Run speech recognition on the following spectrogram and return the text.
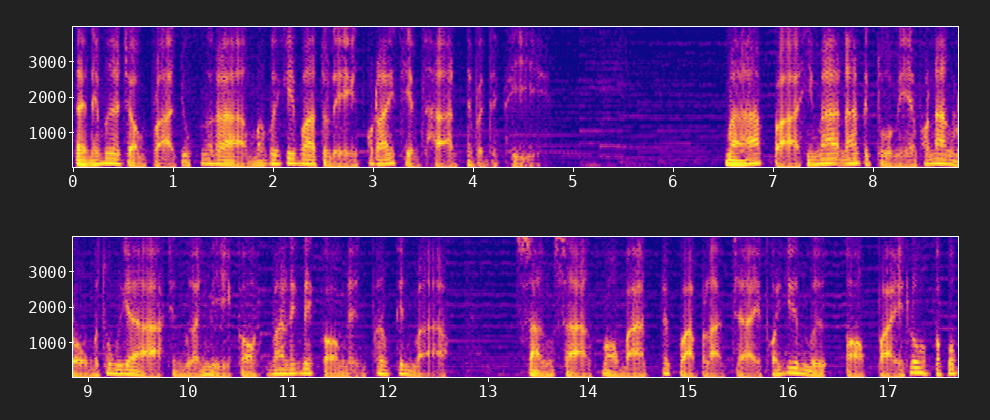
แต่ในเมื่อจอมปราดอยู่ข้างๆมันก็คิดว่าตัวเองไร้เทียมทานในปฏิพี หมาป่าหิมะนั้นเป็นตัวเมียเพราะนั่งลงบนทุ่งหญ้าจึงเหมือนมีกองหิมะเล็กๆกองหนึ่งเพิ่มขึ้นมาสั่งสางมองมาด้วยความประหลาดใจพอยื่นมือออกไปลูกก็พบ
